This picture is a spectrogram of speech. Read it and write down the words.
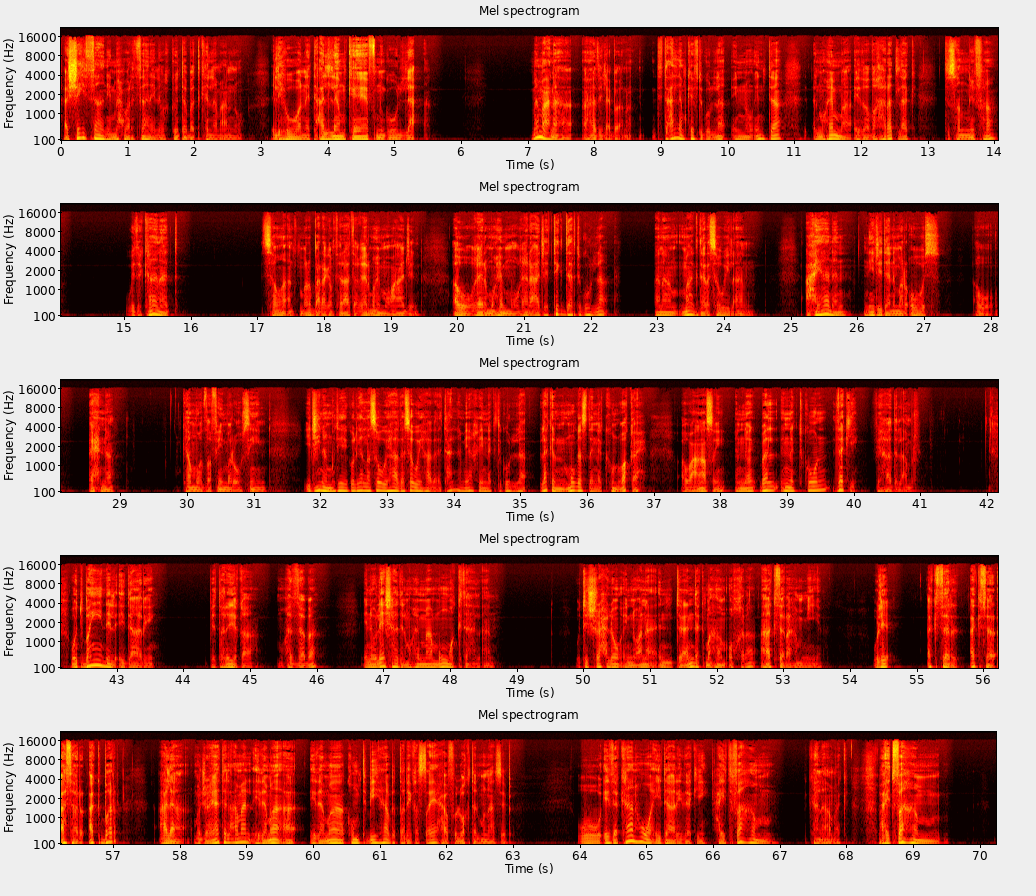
الشيء الثاني المحور الثاني اللي كنت بتكلم عنه اللي هو نتعلم كيف نقول لا. ما معناها هذه العبارة؟ تتعلم كيف تقول لا إنه أنت المهمة إذا ظهرت لك تصنفها وإذا كانت سواء في مربع رقم ثلاثة غير مهم وعاجل أو غير مهم وغير عاجل تقدر تقول لا أنا ما أقدر أسويه الآن أحيانا نجد أنا مرؤوس أو إحنا كموظفين مرؤوسين يجينا المدير يقول يلا سوي هذا سوي هذا اتعلم يا أخي إنك تقول لا لكن مو قصدي إنك تكون وقح أو عاصي انك بل إنك تكون ذكي في هذا الأمر. وتبين الإداري بطريقة مهذبة إنه ليش هذه المهمة مو وقتها الآن؟ وتشرح له إنه أنا أنت عندك مهام أخرى أكثر أهمية. وليه أكثر أكثر أثر أكبر على مجريات العمل إذا ما إذا ما قمت بها بالطريقة الصحيحة وفي الوقت المناسب. وإذا كان هو إداري ذكي حيتفهم كلامك وحيتفهم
